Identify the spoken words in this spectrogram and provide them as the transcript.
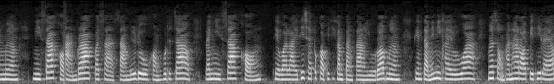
งเมือง มีซากของฐานรากปราสาทสามฤดูของพระพุทธเจ้า และมีซากของเทวาลัยที่ใช้ประกอบพิธีกรรมต่างๆ อยู่รอบเมือง เพียงแต่ไม่มีใครรู้ว่าเมื่อ 2,500 ปีที่แล้ว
